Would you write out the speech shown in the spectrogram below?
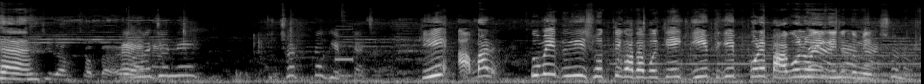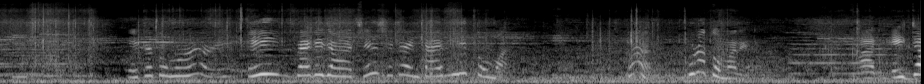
হ্যাঁ। আমার জন্য ছোট্ট গিফট আছে। কি? আবার তুমি দিদি সত্যি কথা বলছি এই গিফট গিফট করে পাগল হয়ে গেছো তুমি। শোনো। এটা তোমার এই ব্যাগে যা আছে সেটা এন্টায়ারলি তোমার। হ্যাঁ পুরো তোমার এটা। আর এইটা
